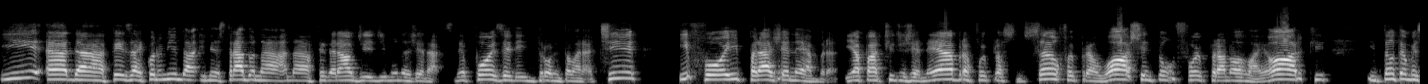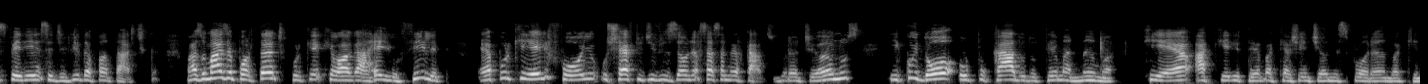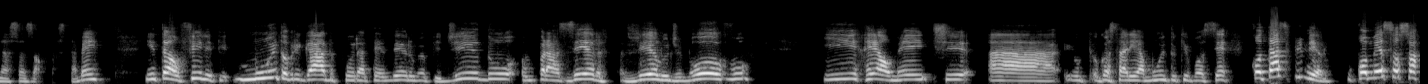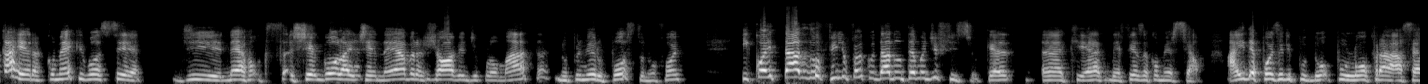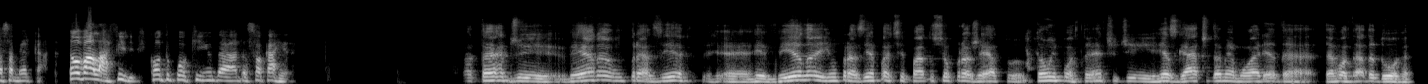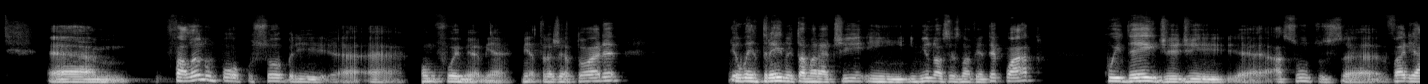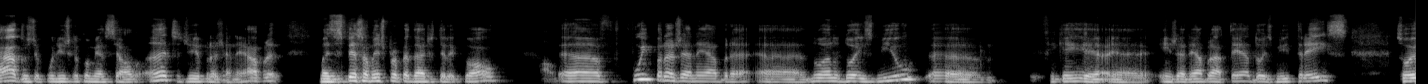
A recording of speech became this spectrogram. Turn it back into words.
e uh, da, fez a economia e mestrado na, na Federal de, de, Minas Gerais. Depois ele entrou no Itamaraty e foi para Genebra. E a partir de Genebra foi para Assunção, foi para Washington, foi para Nova York. Então tem uma experiência de vida fantástica. Mas o mais importante, por que eu agarrei o Philip, é porque ele foi o chefe de divisão de acesso a mercados durante anos e cuidou o pucado do tema NAMA, que é aquele tema que a gente anda explorando aqui nessas aulas, tá bem? Então, Felipe, muito obrigado por atender o meu pedido, um prazer vê-lo de novo. E realmente ah, eu, eu, gostaria muito que você contasse primeiro o começo da sua carreira. Como é que você de, né, chegou lá em Genebra, jovem diplomata, no primeiro posto, não foi? E coitado do filho, foi cuidar de um tema difícil, que é, é que é defesa comercial. Aí depois ele pulou, para acesso a mercado. Então vá lá, Felipe, conta um pouquinho da, da sua carreira. Boa tarde, Vera. Um prazer é, revê-la e um prazer participar do seu projeto tão importante de resgate da memória da, da rodada Doha. É, falando um pouco sobre é, é como foi minha, minha, minha trajetória, eu entrei no Itamaraty em, em 1994, cuidei de, de é, assuntos é, variados de política comercial antes de ir para Genebra, mas especialmente propriedade intelectual. Uh, fui para Genebra uh, no ano 2000, uh, fiquei em Genebra até 2003. So,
